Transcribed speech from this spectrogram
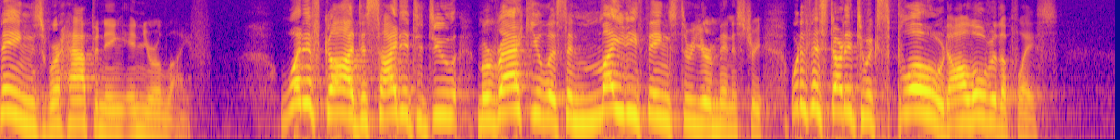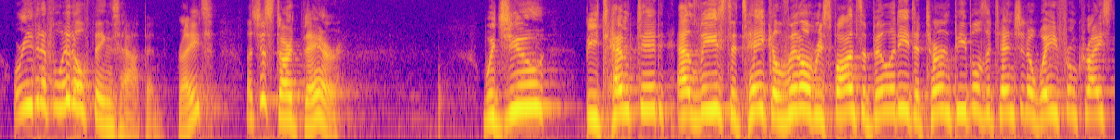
things were happening in your life? What if God decided to do miraculous and mighty things through your ministry? What if it started to explode all over the place? Or even if little things happen, right? Let's just start there. Would you be tempted at least to take a little responsibility to turn people's attention away from Christ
